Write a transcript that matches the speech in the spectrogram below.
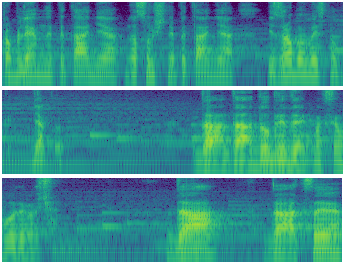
проблемне питання, насущне питання і зробимо висновки. Дякую. Да, да, добрий день, Максим Володимирович. Да, да, це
